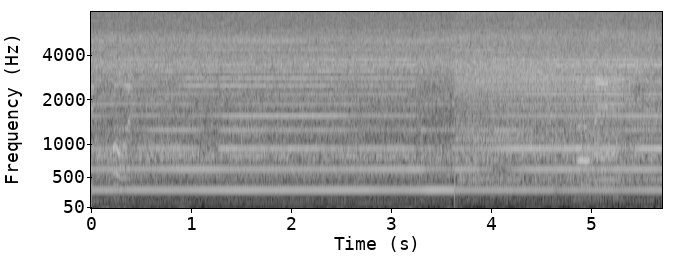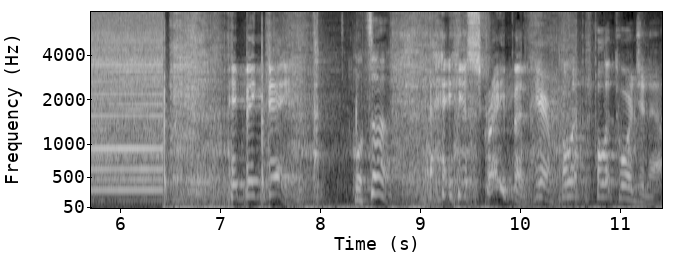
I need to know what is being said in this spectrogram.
And pull it. Hey, Big D, What's up? you're scraping. Here, pull it, pull it towards you now.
